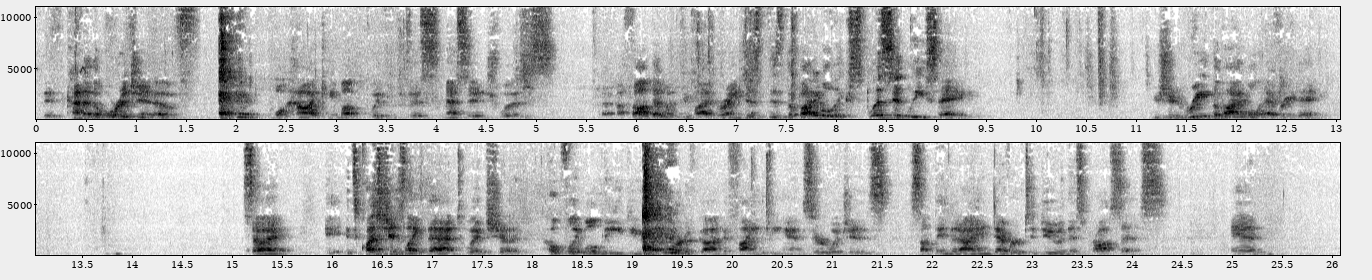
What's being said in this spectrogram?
it, kind of the origin of how I came up with this message was a thought that went through my brain. Does, does the Bible explicitly say you should read the Bible every day. So I, it's questions like that which uh, hopefully will lead you to the Word of God to find the answer, which is something that I endeavor to do in this process. And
